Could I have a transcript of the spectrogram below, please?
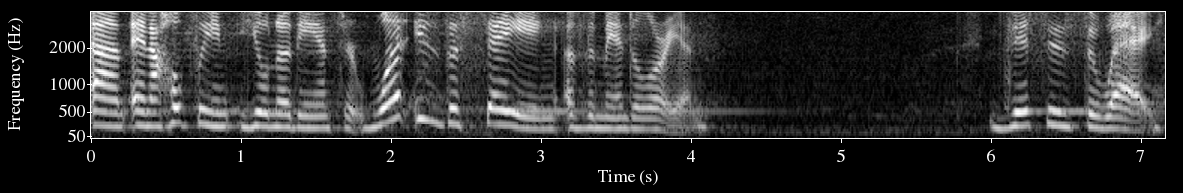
um, and hopefully you'll know the answer. What is the saying of the Mandalorian? This is the way.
